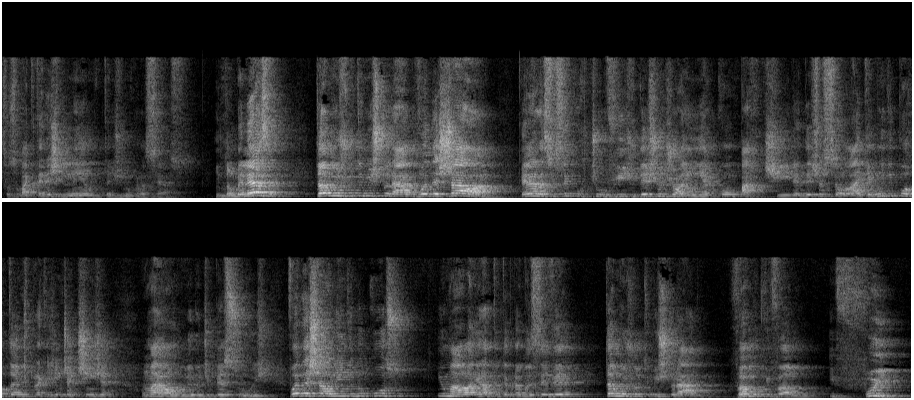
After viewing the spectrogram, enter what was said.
São bactérias lentas no processo. Então, beleza? Tamo junto e misturado. Vou deixar, ó. Galera, se você curtiu o vídeo, deixa um joinha, compartilha, deixa o seu like. É muito importante para que a gente atinja o maior número de pessoas. Vou deixar o link do curso e uma aula gratuita para você ver. Tamo junto e misturado. Vamos que vamos e fui!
